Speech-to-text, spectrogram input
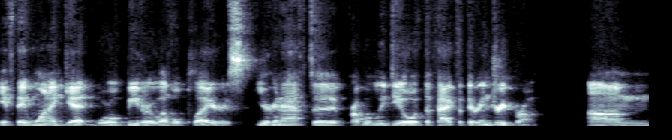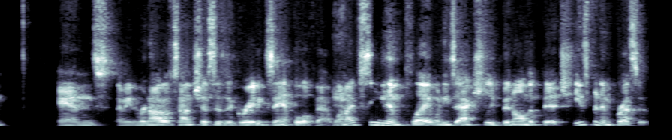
if they want to get world beater level players, you're going to have to probably deal with the fact that they're injury prone. Um, and I mean, Renato Sanches is a great example of that. Yeah. When I've seen him play, when he's actually been on the pitch, he's been impressive.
